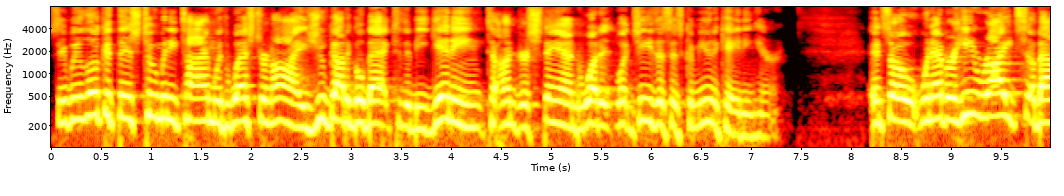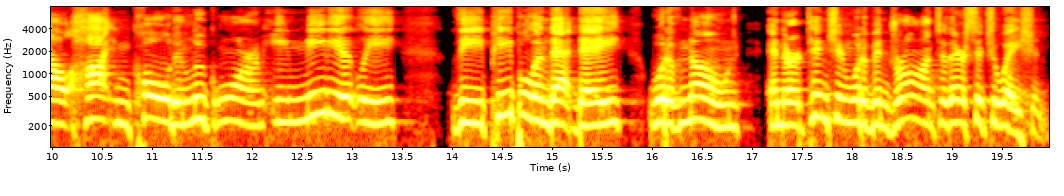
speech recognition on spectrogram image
See, we look at this too many times with Western eyes. You've got to go back to the beginning to understand what, it, what Jesus is communicating here. And so whenever he writes about hot and cold and lukewarm, immediately the people in that day would have known and their attention would have been drawn to their situation.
